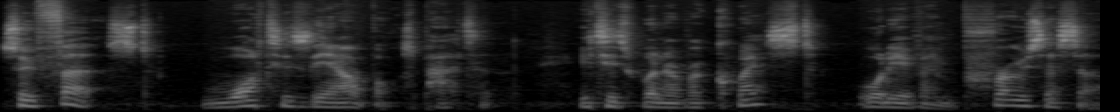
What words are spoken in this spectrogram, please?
So first, what is the outbox pattern? It is when a request or the event processor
